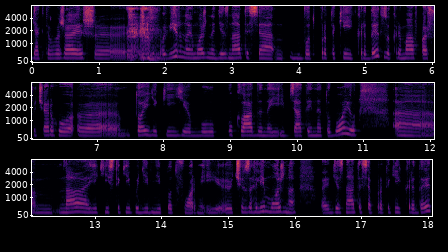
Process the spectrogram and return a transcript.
як ти вважаєш, е, ймовірно, і можна дізнатися от про такий кредит, зокрема, в першу чергу, е, той, який був укладений і взятий не тобою, на якійсь такій подібній платформі. І чи взагалі можна дізнатися про такий кредит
